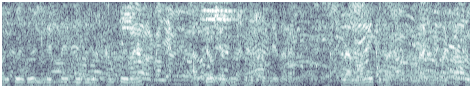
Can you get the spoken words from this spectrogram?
অন করে দেবেন। লেসলাই দুই ডট কম পরিবারে আপনিও একজন সদস্য হয়ে যাবেন। আসসালামু আলাইকুম রহমতুল্লাহ বারকাতুহ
